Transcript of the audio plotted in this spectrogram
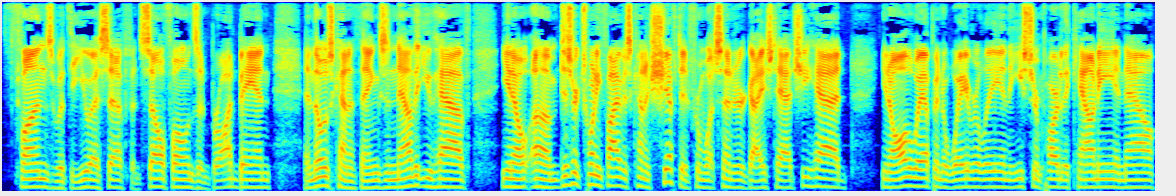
funds with the usf and cell phones and broadband and those kind of things and now that you have you know um, district 25 has kind of shifted from what senator geist had she had you know, all the way up into Waverly and the eastern part of the county. And now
